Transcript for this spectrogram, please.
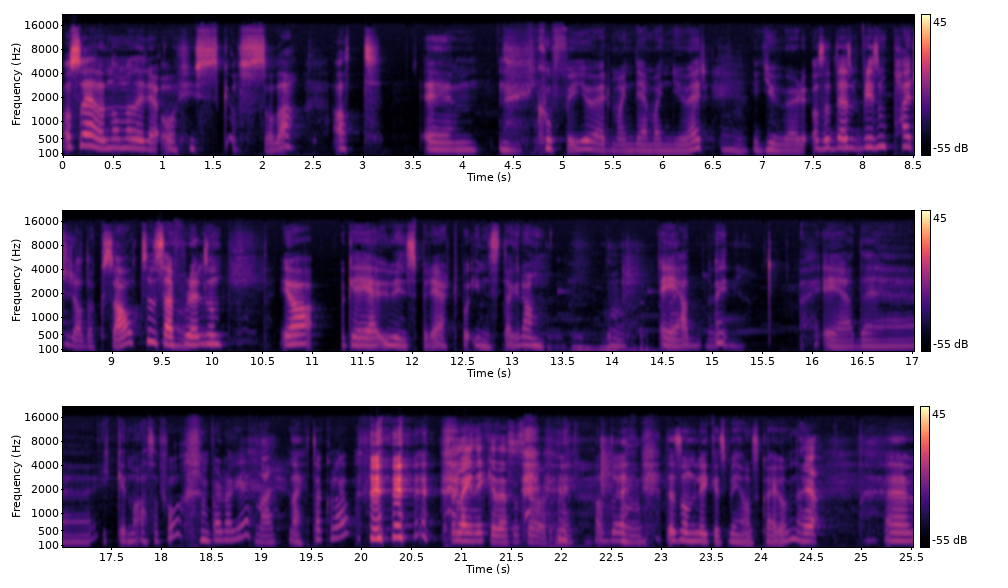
Og så er det noe med det å huske også, da, at em, Hvorfor gjør man det man gjør? Mm. Gjør du Altså, det blir sånn paradoksalt, syns jeg. For det er litt sånn Ja, OK, jeg er uinspirert på Instagram. Mm. Er, er det ikke noe SFO? hver dag? Nei. Nei, takk og lov. Så lenge det ikke er det, så skal jeg være fornøyd. Ja, det, Mm. det er sånn like spennende hver gang, det. Ja. Eh,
